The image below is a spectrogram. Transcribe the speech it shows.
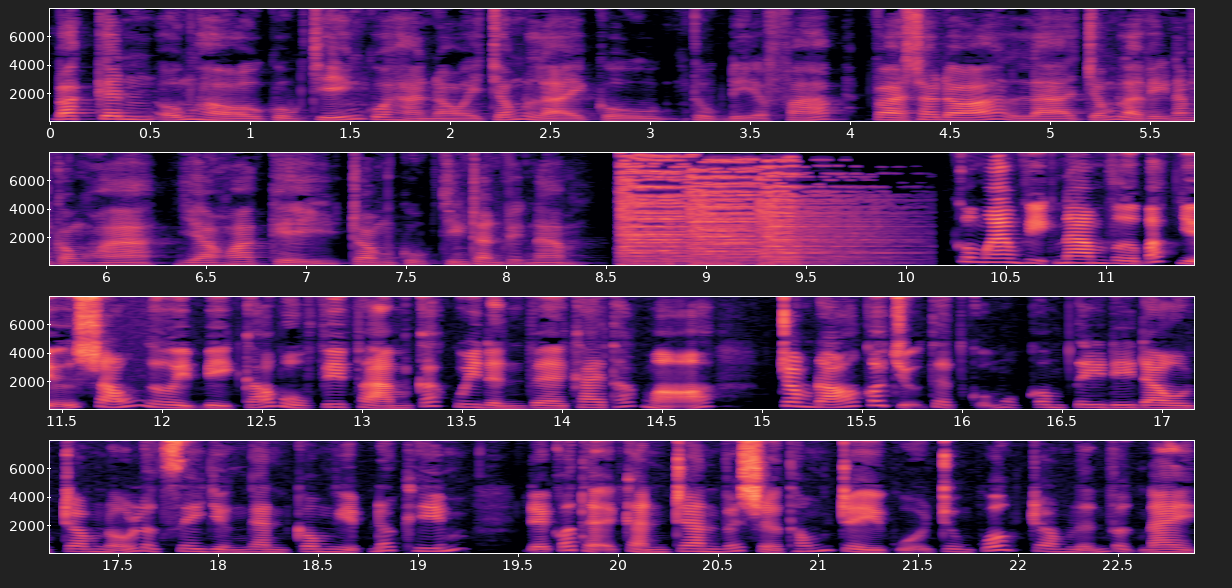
Bắc Kinh ủng hộ cuộc chiến của Hà Nội chống lại cụ thuộc địa Pháp và sau đó là chống lại Việt Nam Cộng Hòa và Hoa Kỳ trong cuộc chiến tranh Việt Nam. Công an Việt Nam vừa bắt giữ 6 người bị cáo buộc vi phạm các quy định về khai thác mỏ, trong đó có chủ tịch của một công ty đi đầu trong nỗ lực xây dựng ngành công nghiệp đất hiếm để có thể cạnh tranh với sự thống trị của Trung Quốc trong lĩnh vực này.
